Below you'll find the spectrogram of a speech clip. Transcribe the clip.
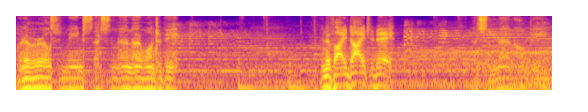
whatever else it means, that's the man I want to be. And if I die today, that's the man I'll be.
